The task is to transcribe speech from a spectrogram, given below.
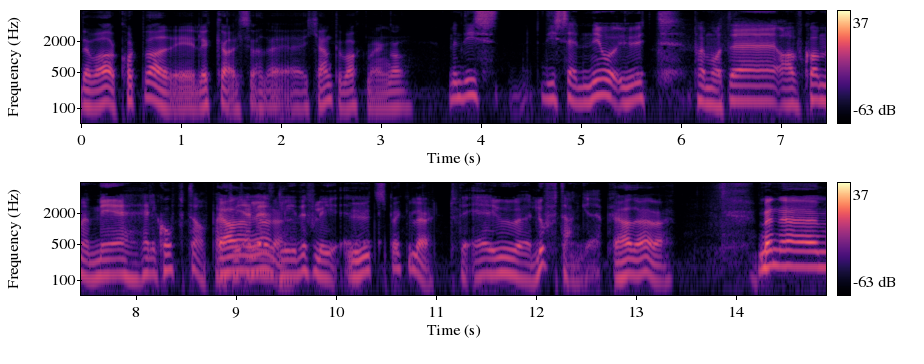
det var kortvarig lykke, altså. Det kommer tilbake med en gang. Men de, de sender jo ut på en måte avkommet med helikopter på et, Ja, det de eller det. glidefly. Utspekulert. Det er jo luftangrep. Ja, det er det. Men eh,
